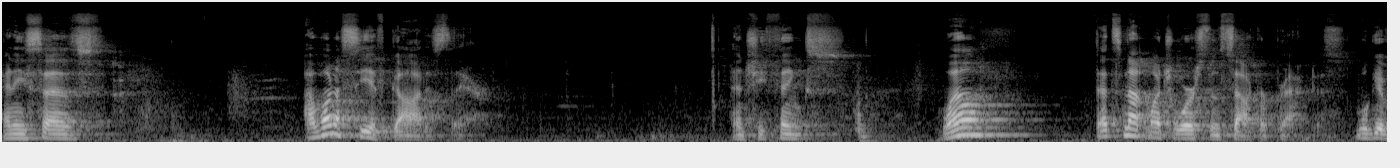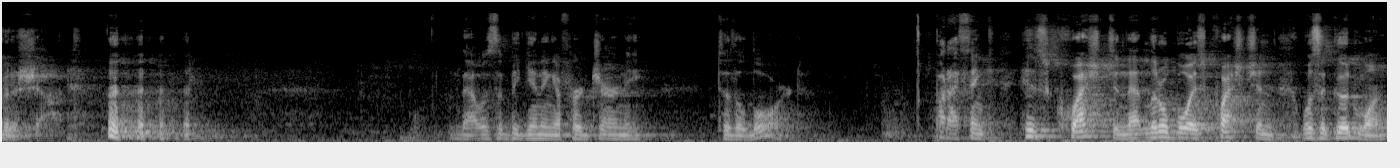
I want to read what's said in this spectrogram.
And he says, I want to see if God is there. And she thinks, well, that's not much worse than soccer practice. We'll give it a shot. that was the beginning of her journey to the Lord. But I think his question, that little boy's question, was a good one.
